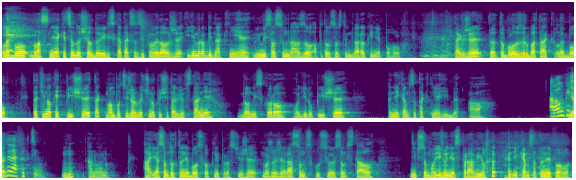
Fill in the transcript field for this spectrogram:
Lebo vlastne, ja keď som došiel do Iriska, tak som si povedal, že idem robiť na knihe, vymyslel som názov a potom som s tým dva roky nepohol. Takže to, to bolo zhruba tak, lebo tatino keď píše, tak mám pocit, že on väčšinou píše tak, že vstane, veľmi skoro, hodinu píše a niekam sa tak nehýbe. A... Ale on píše ja... teda fikciu. Uh-huh, áno, áno. A ja som tohto nebol schopný proste, že možno, že raz som skúsil, že som vstal, nič som hodinu nespravil nikam sa to nepohlo.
